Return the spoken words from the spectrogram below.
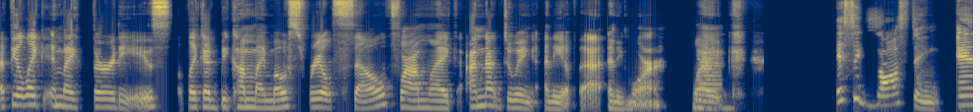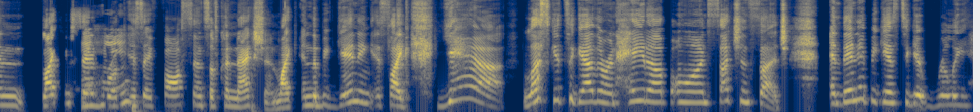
I feel like in my 30s, like I've become my most real self where I'm like, I'm not doing any of that anymore. Yeah. Like, it's exhausting. And like you said, mm-hmm. Brooke, it's a false sense of connection. Like in the beginning, it's like, yeah, let's get together and hate up on such and such. And then it begins to get really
